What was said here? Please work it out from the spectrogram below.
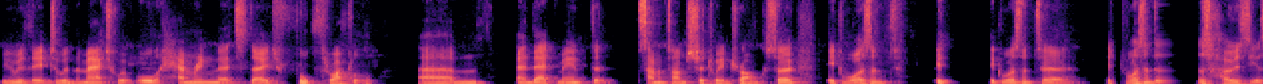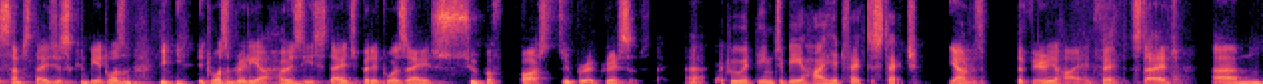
who were there to win the match were all hammering that stage full throttle, um, and that meant that sometimes shit went wrong. So it wasn't it it wasn't a it wasn't as hosey as some stages can be. It wasn't it wasn't really a hosey stage, but it was a super fast, super aggressive stage. Uh, but we were deemed to be a high hit factor stage. Yeah, it was a very high hit factor stage. Um,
